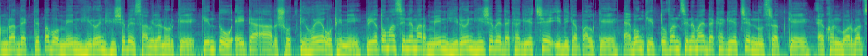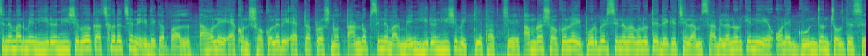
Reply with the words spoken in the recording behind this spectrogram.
আমরা দেখতে পাবো মেইন হিরোইন হিসেবে সাবিলা নূরকে। কিন্তু এইটা আর সত্যি হয়ে ওঠেনি। প্রিয়তমা সিনেমার মেইন হিরোইন হিসেবে দেখা গিয়েছে ইদিকা পালকে। এবং কি তুফান সিনেমায় দেখা গিয়েছে নুসরাতকে। এখন বরবাদ সিনেমার মেন হিরোইন হিসেবেও কাজ করেছেন ইদিকা পাল। তাহলে এখন সকলেরই একটা প্রশ্ন, তাণ্ডব সিনেমার মেইন হিরোইন হিসেবে কে থাকছে? আমরা সকলেই পূর্বের সিনেমাগুলোতে দেখেছিলাম সাবিলানুরকে নিয়ে অনেক গুঞ্জন চলতেছে।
